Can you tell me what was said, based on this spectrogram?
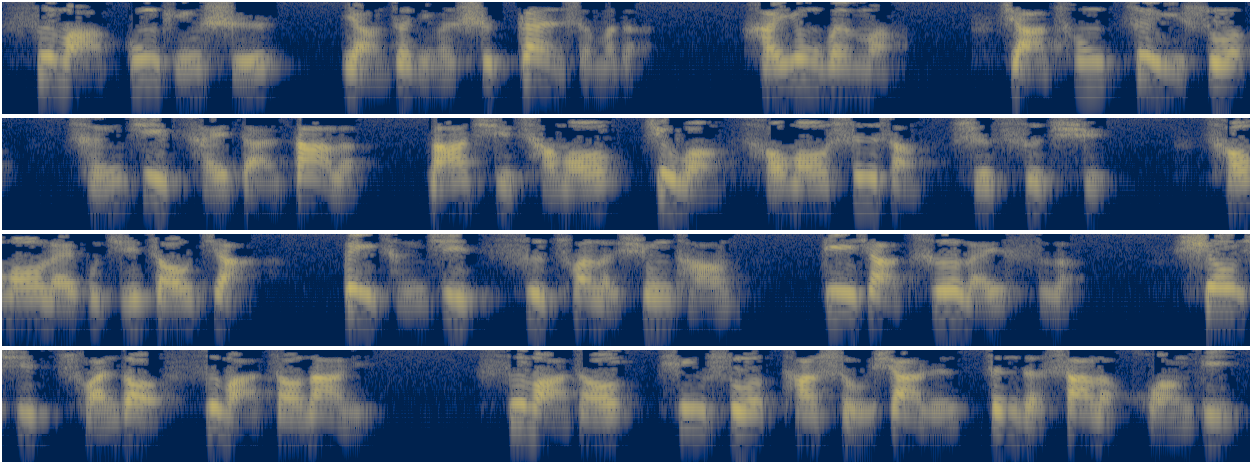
司马公平时养着你们是干什么的？还用问吗？”贾充这一说，陈继才胆大了，拿起长矛就往曹髦身上直刺去。曹髦来不及招架，被陈继刺穿了胸膛，跌下车来死了。消息传到司马昭那里，司马昭听说他手下人真的杀了皇帝，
